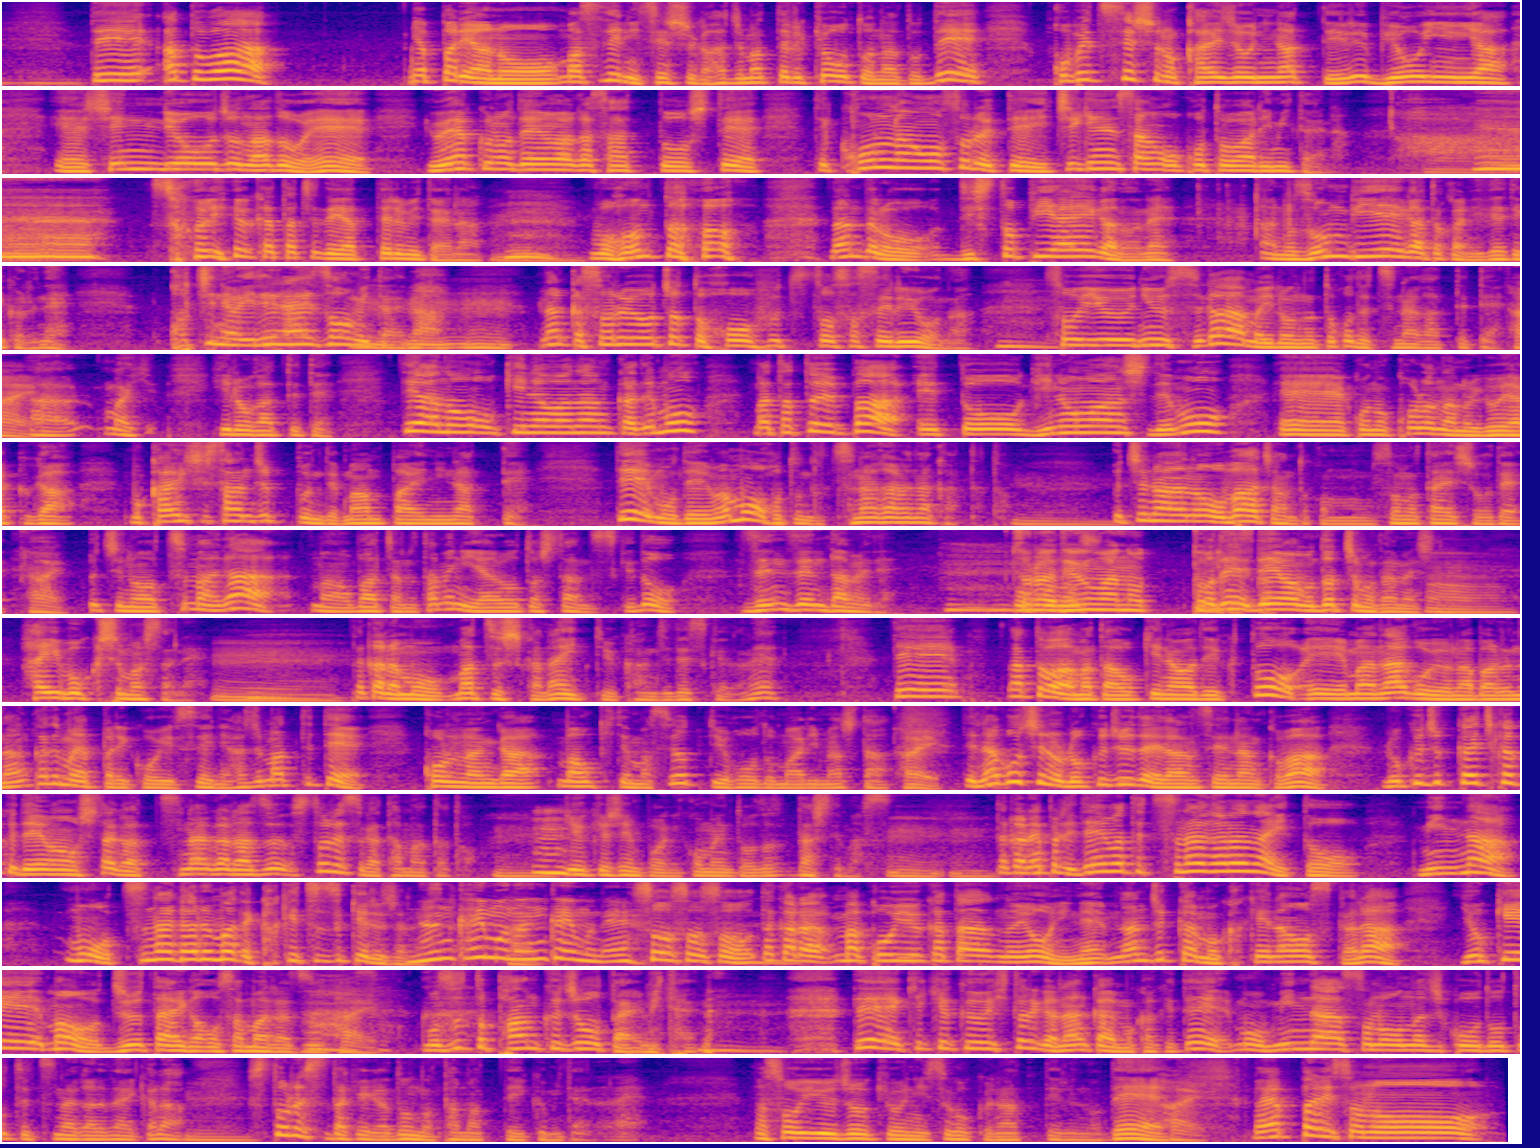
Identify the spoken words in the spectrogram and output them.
であとはやっぱりあの、まあ、すでに接種が始まっている京都などで個別接種の会場になっている病院や、えー診療所などへ予約の電話が殺到してで混乱を恐れて一元さんお断りみたいな。はえー そういう形でやってるみたいな、うん。もう本当なんだろうディストピア映画のねあのゾンビ映画とかに出てくるねこっちには入れないぞみたいな、うんうん。うんなんかそれをちょっと彷彿とさせるような、そういうニュースが、まあ、いろんなところでつながってて、はい。あまあ、ひ広がってて。であの沖縄なんかでも、まあ、例えば、えっと、宜野湾市でも、えーこのコロナの予約がもう開始30分で満杯になってでもう電話もほとんどつながらなかったと。うちのあのおばあちゃんとかもその対象ではい。うちの妻が、まあ、おばあちゃんのためにやろうとしたんですけど全然ダメでそれは電話の時ですか？電話もどっちもダメでした、ね、あ敗北しましたね。だからもう待つしかないっていう感じですけどね。であとはまた沖縄で行くと、えーまあ、名護与那原なんかでもやっぱりこういうすでに始まってて混乱が、まあ、起きてますよっていう報道もありました。はい。で名護市の60代男性なんかは60回近く電話をしたがつながらずストレスが溜まったと、うん。琉球新報にコメントを出してます、うんうん。だからやっぱり電話ってつながらないとみんなもうつながるまでかけ続けるじゃないですか。何回も何回もね、そうそうそう。だからまあこういう方のようにね何十回もかけ直すから余計もう渋滞が収まらず、はい。もうずっとパンク状態みたいな。で結局一人が何回もかけてもうみんなその同じ行動をとってつながれないから、ストレスだけがどんどん溜まっていくみたいなね、まあ、そういう状況にすごくなっているので、はい。まあ、やっぱりその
